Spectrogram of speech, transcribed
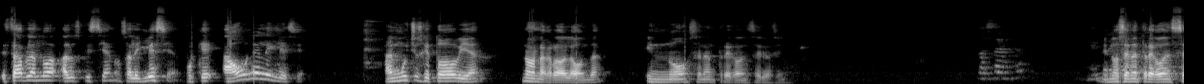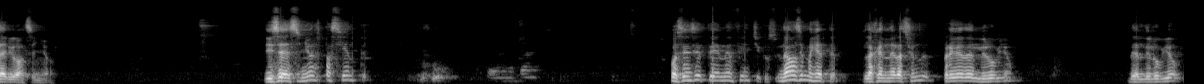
está hablando a los cristianos, a la iglesia. Porque aún en la iglesia hay muchos que todavía no han agarrado la onda y no se han entregado en serio al Señor. Y no se han entregado en serio al Señor. Dice, el Señor es paciente. Paciencia tiene fin, chicos. Nada más imagínate, la generación previa del diluvio, del diluvio,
